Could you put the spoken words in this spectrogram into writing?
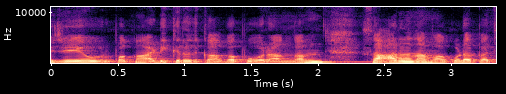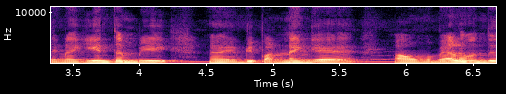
விஜயை ஒரு பக்கம் அடிக்கிறதுக்காக போகிறாங்க சாரதாமா கூட பார்த்தீங்கன்னா ஏன் தம்பி இப்படி பண்ணீங்க? அவங்க மேலே வந்து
